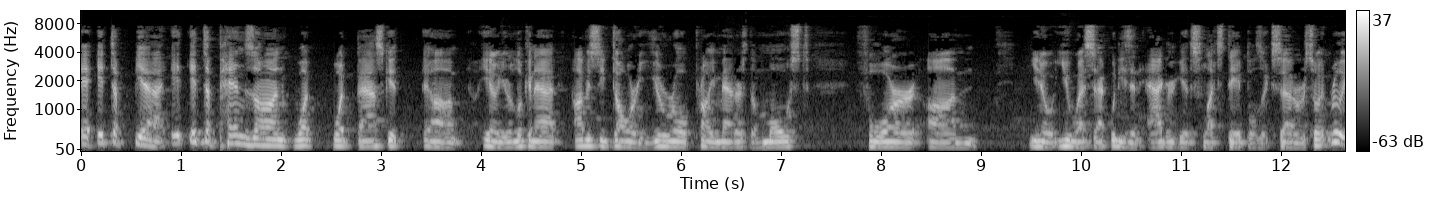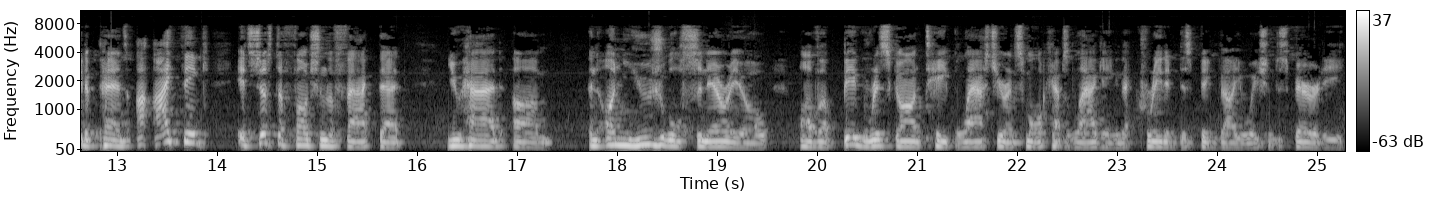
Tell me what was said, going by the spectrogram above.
It, it, yeah, it, it depends on what what basket um, you know you're looking at. Obviously, dollar euro probably matters the most for um, you know U.S. equities and aggregates like staples, et cetera. So it really depends. I, I think it's just a function of the fact that you had um, an unusual scenario of a big risk on tape last year and small caps lagging that created this big valuation disparity.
